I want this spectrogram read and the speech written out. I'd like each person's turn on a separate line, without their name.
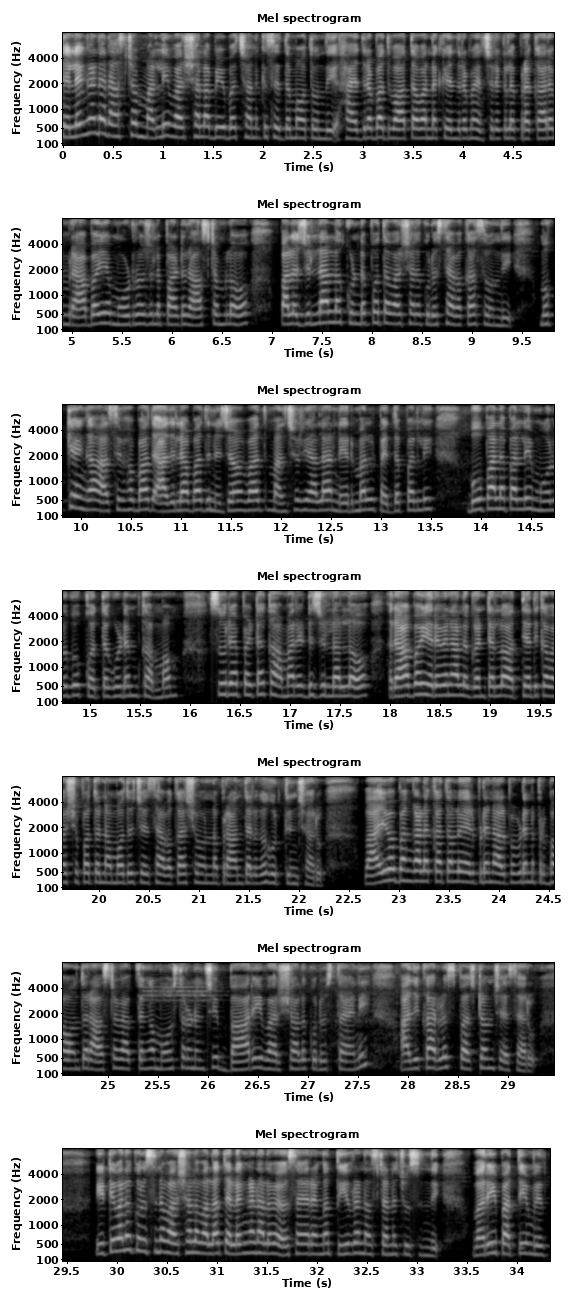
తెలంగాణ రాష్ట్రం మళ్ళీ వర్షాల బీభత్సానికి సిద్ధమవుతుంది. హైదరాబాద్ వాతావరణ కేంద్రం హెచ్చరికల ప్రకారం రాబోయే మూడు రోజుల పాటు రాష్ట్రంలో పలు జిల్లాల్లో కుండపోత వర్షాలు కురిసే అవకాశం ఉంది. ముఖ్యంగా ఆసిఫాబాద్ ఆదిలాబాద్ నిజామాబాద్ మంచిర్యాల నిర్మల్ పెద్దపల్లి భూపాలపల్లి మూలుగు కొత్తగూడెం ఖమ్మం సూర్యాపేట కామారెడ్డి జిల్లాల్లో రాబోయే ఇరవై నాలుగు గంటల్లో అత్యధిక వర్షపాతం నమోదు చేసే అవకాశం ఉన్న ప్రాంతాలుగా గుర్తించారు. వాయువ బంగాళాఖాతంలో ఏర్పడిన అల్పపీడన ప్రభావంతో రాష్ట్ర వ్యాప్తంగా మోస్తరు నుంచి భారీ వర్షాలు కురుస్తాయని అధికారులు స్పష్టం చేశారు. ఇటీవల కురిసిన వర్షాల వల్ల తెలంగాణలో వ్యవసాయ రంగం తీవ్ర నష్టాన్ని చూసింది. వరి పత్తి మిర్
